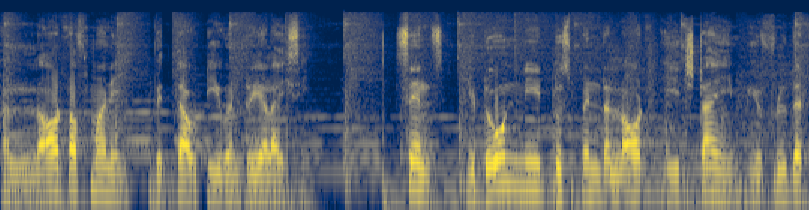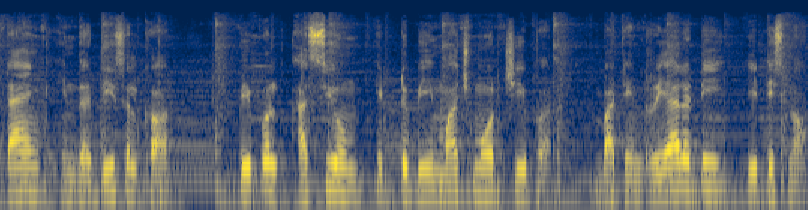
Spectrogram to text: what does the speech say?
a lot of money without even realizing. Since you don't need to spend a lot each time you fill the tank in the diesel car, people assume it to be much more cheaper, but in reality it is not.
